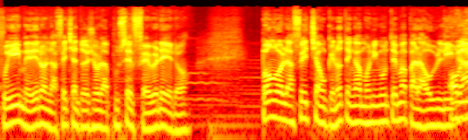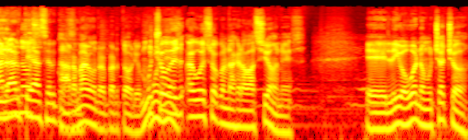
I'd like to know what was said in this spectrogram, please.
fui, me dieron la fecha, entonces yo la puse en febrero. Pongo la fecha, aunque no tengamos ningún tema, para obligarnos Obligarte a hacer cosas. armar un repertorio. Mucho hago eso con las grabaciones. Eh, le digo, bueno, muchachos,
